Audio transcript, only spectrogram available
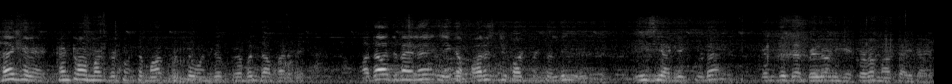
ಹೇಗೆ ಕಂಟ್ರೋಲ್ ಮಾಡಬೇಕು ಅಂತ ಮಾಡಿಬಿಟ್ಟು ಒಂದು ಪ್ರಬಂಧ ಬರೆದೆ ಅದಾದ ಮೇಲೆ ಈಗ ಫಾರೆಸ್ಟ್ ಡಿಪಾರ್ಟ್ಮೆಂಟಲ್ಲಿ ಈಸಿಯಾಗಿ ಕೂಡ ಗಂಧದ ಬೆಳವಣಿಗೆ ಕೂಡ ಮಾಡ್ತಾ ಇದ್ದಾರೆ.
